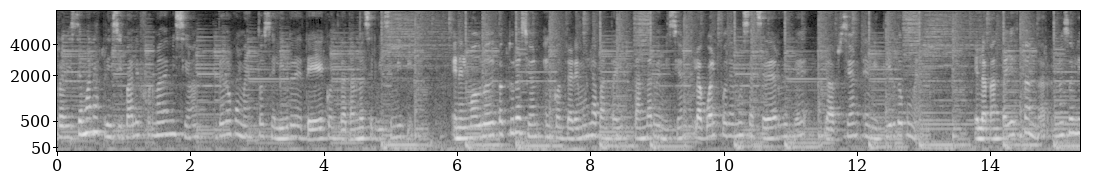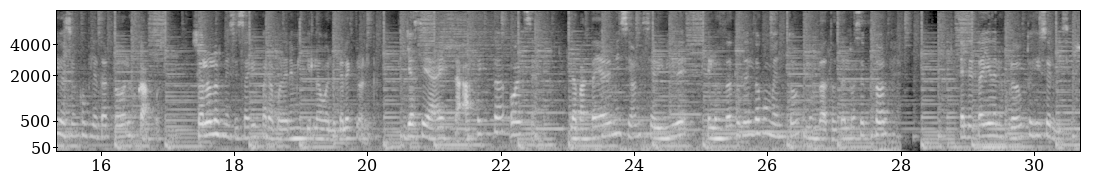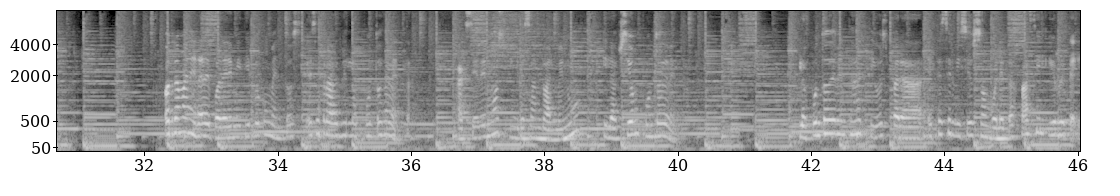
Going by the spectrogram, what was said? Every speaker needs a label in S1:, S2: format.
S1: Revisemos las principales formas de emisión de documentos en libre de TE contratando el servicio emitido. En el módulo de facturación encontraremos la pantalla estándar de emisión, la cual podemos acceder desde la opción Emitir documento. En la pantalla estándar no es obligación completar todos los campos, solo los necesarios para poder emitir la boleta electrónica, ya sea esta afecta o exenta. La pantalla de emisión se divide en los datos del documento, los datos del receptor, el detalle de los productos y servicios. Otra manera de poder emitir documentos es a través de los puntos de venta. Accedemos ingresando al menú y la opción Punto de venta. Los puntos de venta activos para este servicio son Boleta Fácil y Retail.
